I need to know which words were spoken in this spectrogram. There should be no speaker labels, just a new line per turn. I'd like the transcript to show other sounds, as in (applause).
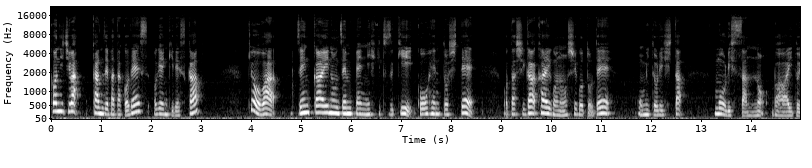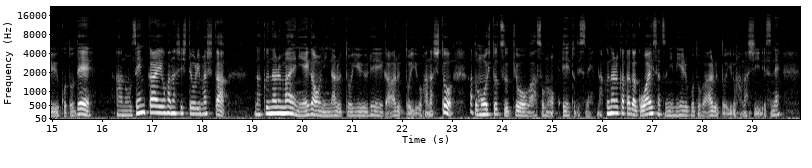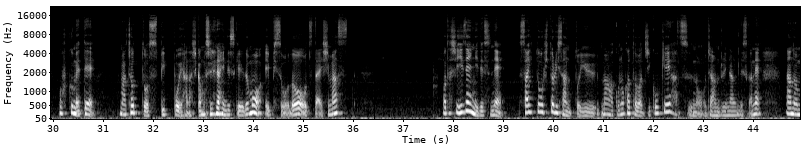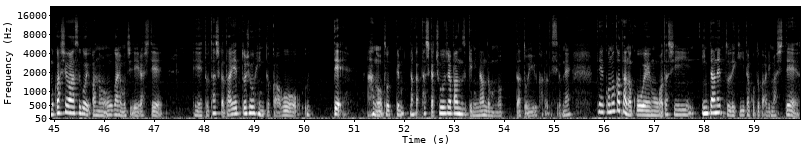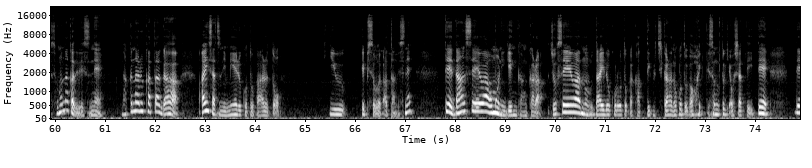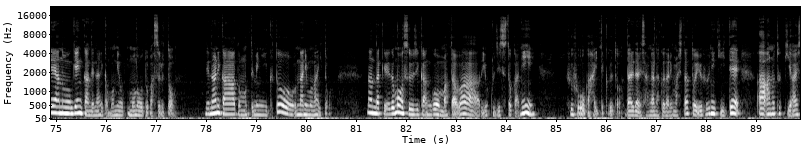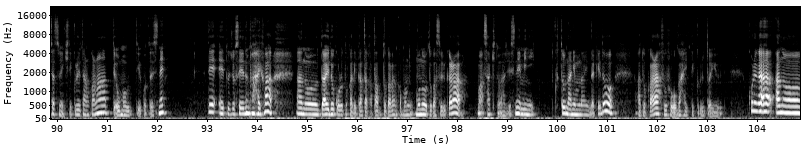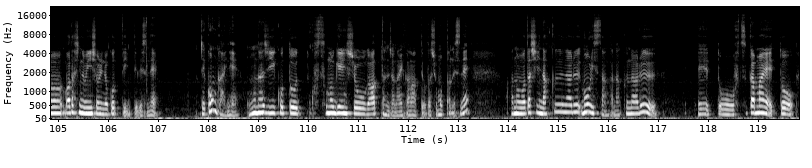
こんにちは、関瀬バタコです。お元気ですか？今日は前回の前編に引き続き後編として私が介護のお仕事でお見取りしたモーリスさんの場合ということであの前回お話ししておりました亡くなる前に笑顔になるという例があるというお話とあともう一つ今日はそのえーとですね亡くなる方がご挨拶に見えることがあるという話ですねを含めてまあ、ちょっとスピっぽい話かもしれないんですけれどもエピソードをお伝えします。私以前にですね斉藤ひとりさんという、まあ、この方は自己啓発のジャンルになるんですかね。あの昔はすごいあの大金持ちでいらして、えーと、確かダイエット商品とかを売ってあのとってもなんか確か長者番付に何度も載ったという方ですよね。でこの方の講演を私インターネットで聞いたことがありましてその中でですね亡くなる方が挨拶に見えることがあるというエピソードがあったんですね。で男性は主に玄関から女性はの台所とか勝手口からのことが多いってその時はおっしゃっていてであの玄関で何か物音がするとで何かなと思って見に行くと何もないとなんだけれども数時間後または翌日とかに訃報が入ってくると誰々さんが亡くなりましたというふうに聞いてああの時挨拶に来てくれたのかなって思うっていうことですね。で、えーと、女性の場合はあの台所とかでガタガタとかなんか物音がするから、まあ、さっきと同じですね見に行くと何もないんだけど後から訃報が入ってくるというこれがあの私の印象に残っていてですねで今回ね同じことその現象があったんじゃないかなって私思ったんですね。あの私亡くなるモーリスさんが亡くなる、えーと、2日前と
